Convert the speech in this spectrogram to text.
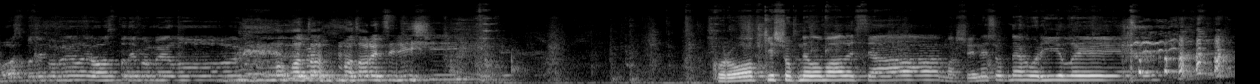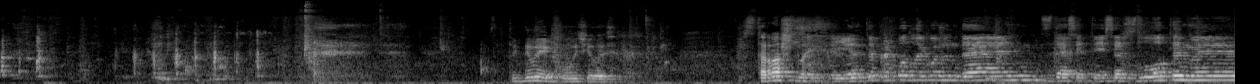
Господи помилуй, Господи помилуй. Мотори ціліші. Коробки, щоб не ламалися, машини, щоб не горіли. Так диви, як вийшло. Страшно. Клієнти приходили кожен день з 10 тисяч злотими.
